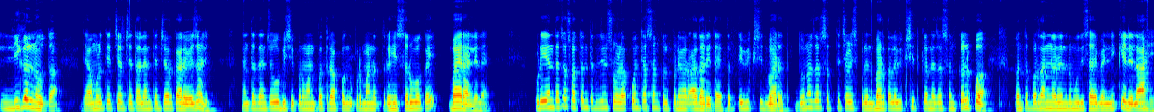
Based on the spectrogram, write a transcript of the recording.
लिगल नव्हता. त्यामुळे ते चर्चेत आले आणि त्यांच्यावर कारवाई झाली. नंतर त्यांचं ओबीसी प्रमाणपत्र अपंग प्रमाणपत्र हे सर्व काही बाहेर आलेलं आहे. पुढे यंदाचा स्वातंत्र्य दिन सोहळा कोणत्या संकल्पनेवर आधारित आहे? तर ते विकसित भारत. दोन हजार सत्तेचाळीसपर्यंत भारताला विकसित करण्याचा संकल्प पंतप्रधान नरेंद्र मोदी साहेब यांनी केलेला आहे.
